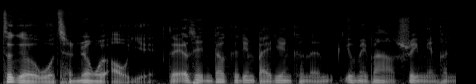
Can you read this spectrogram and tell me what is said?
这个我承认我熬夜。对，而且你到隔天白天可能又没办法睡眠很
